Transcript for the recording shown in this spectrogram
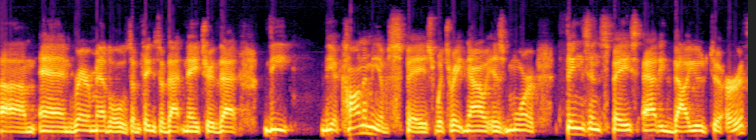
Um, and rare metals and things of that nature that the the economy of space, which right now is more things in space adding value to Earth,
